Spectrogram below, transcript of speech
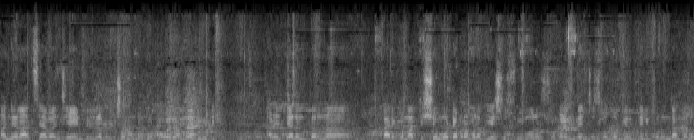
मान्य राजसाहेबांच्या एंट्रीला प्रचंड मोठी गर्दी झाली होती. आणि त्यानंतरनं कार्यक्रम अतिशय मोठ्या प्रमाणात यशस्वी मनोज चोपडे त्यांच्या सौभाग्यवतीने करून दाखवलं.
